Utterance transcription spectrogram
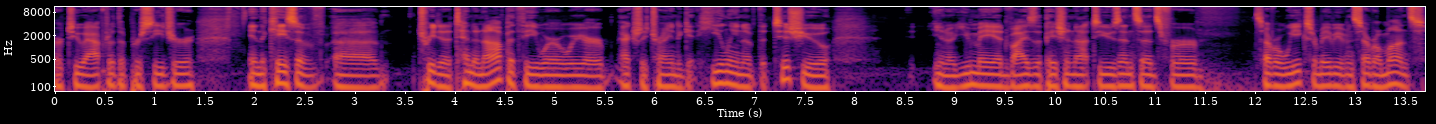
or two after the procedure. In the case of uh, treated a tendinopathy where we are actually trying to get healing of the tissue, you know, you may advise the patient not to use NSAIDs for several weeks or maybe even several months.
